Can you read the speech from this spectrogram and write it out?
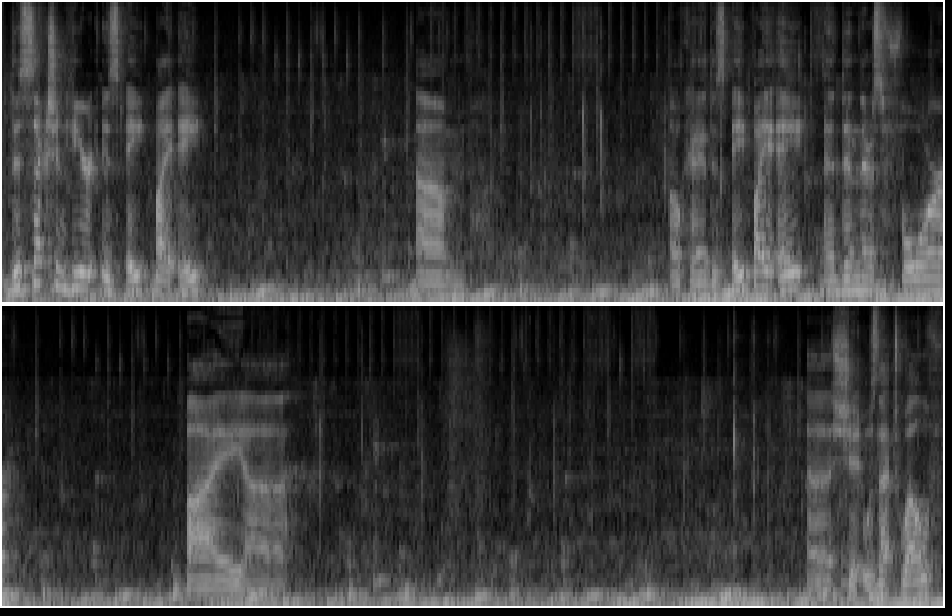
this section here is 8 by 8. Um, okay, there's 8 by 8, and then there's 4 by... Uh, uh, shit, was that 12?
